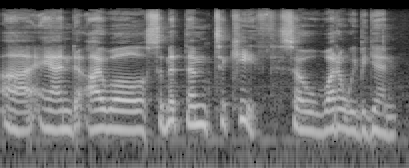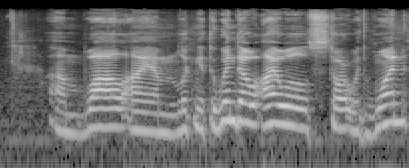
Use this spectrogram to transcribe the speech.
uh, and I will submit them to Keith. So why don't we begin? Um, while I am looking at the window, I will start with one.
